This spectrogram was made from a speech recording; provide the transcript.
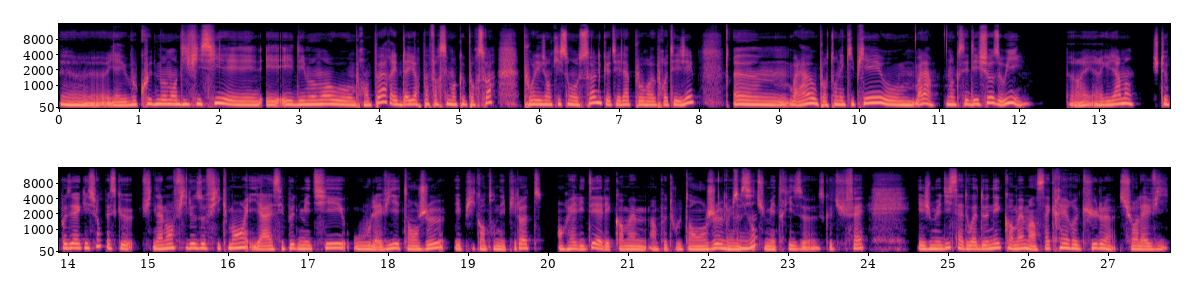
il y a eu beaucoup de moments difficiles et, et, des moments où on prend peur. Et d'ailleurs pas forcément que pour soi, pour les gens qui sont au sol que tu es là pour protéger. Euh, voilà, ou pour ton équipier, ou voilà. Donc c'est des choses, oui, régulièrement. Je te posais la question parce que finalement, philosophiquement, il y a assez peu de métiers où la vie est en jeu. Et puis quand on est pilote, en réalité, elle est quand même un peu tout le temps en jeu, même si tu maîtrises euh, ce que tu fais. Et je me dis, ça doit donner quand même un sacré recul sur la vie.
